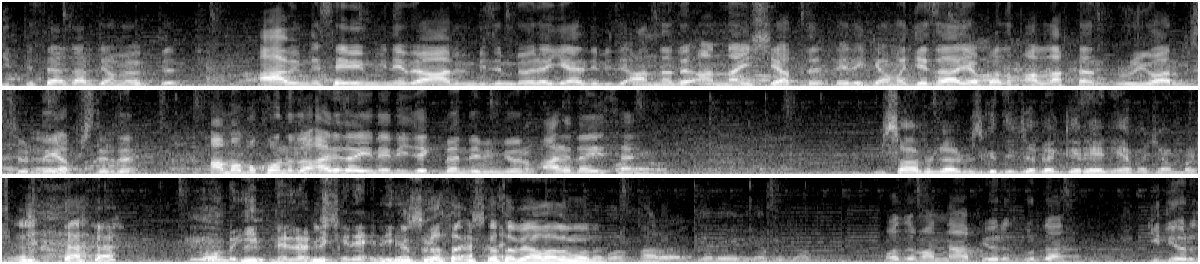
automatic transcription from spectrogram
Gitti Serdar camı öptü. Abim de sevimli bir abim bizim böyle geldi bizi anladı anlayış yaptı. Dedi ki ama ceza yapalım. Allah'tan ruj varmış sürdü yapıştırdı. Ama bu konuda Ali dayı ne diyecek ben de bilmiyorum. Ali dayı sen Misafirlerimiz gidince ben gereğini yapacağım başkanım. o ibnelerine gereğini üst kata üst kata bir alalım onu. Onlara gereğini yapacağım. O zaman ne yapıyoruz? Buradan gidiyoruz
